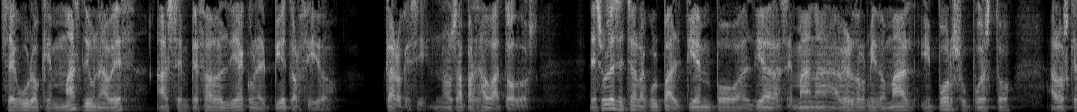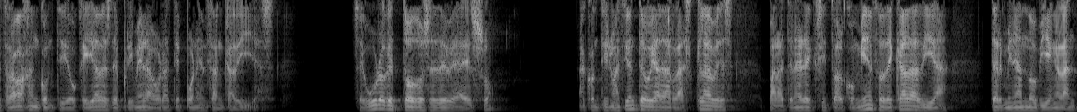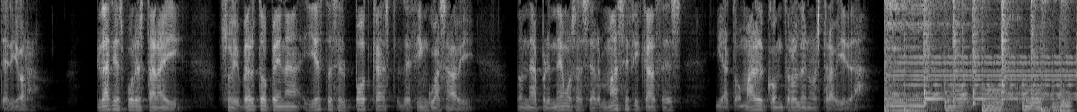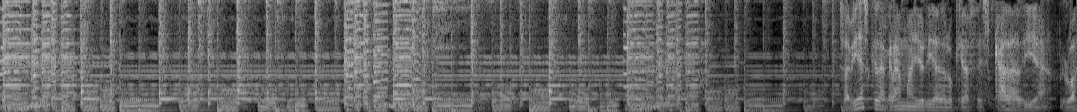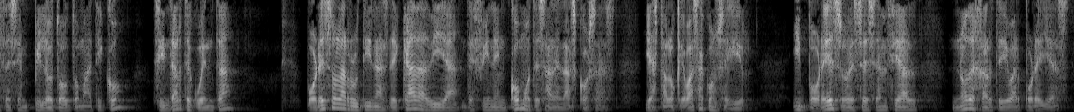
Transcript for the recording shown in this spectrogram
Seguro que más de una vez has empezado el día con el pie torcido. Claro que sí, nos ha pasado a todos. Le sueles echar la culpa al tiempo, al día de la semana, haber dormido mal y, por supuesto, a los que trabajan contigo, que ya desde primera hora te ponen zancadillas. ¿Seguro que todo se debe a eso? A continuación te voy a dar las claves para tener éxito al comienzo de cada día, terminando bien el anterior. Gracias por estar ahí. Soy Berto Pena y este es el podcast de Think donde aprendemos a ser más eficaces y a tomar el control de nuestra vida. ¿Sabías que la gran mayoría de lo que haces cada día lo haces en piloto automático, sin darte cuenta? Por eso las rutinas de cada día definen cómo te salen las cosas y hasta lo que vas a conseguir. Y por eso es esencial no dejarte llevar por ellas,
